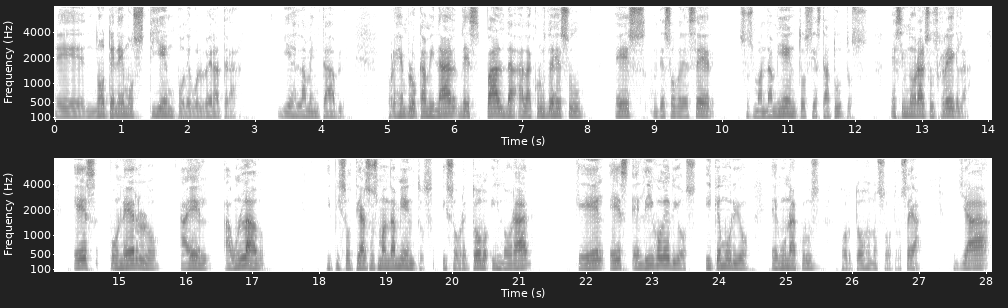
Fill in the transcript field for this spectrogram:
eh, no tenemos tiempo de volver atrás. Y es lamentable. Por ejemplo, caminar de espalda a la cruz de Jesús es desobedecer sus mandamientos y estatutos, es ignorar sus reglas, es ponerlo a Él a un lado y pisotear sus mandamientos y sobre todo ignorar que Él es el Hijo de Dios y que murió en una cruz por todos nosotros. O sea, ya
